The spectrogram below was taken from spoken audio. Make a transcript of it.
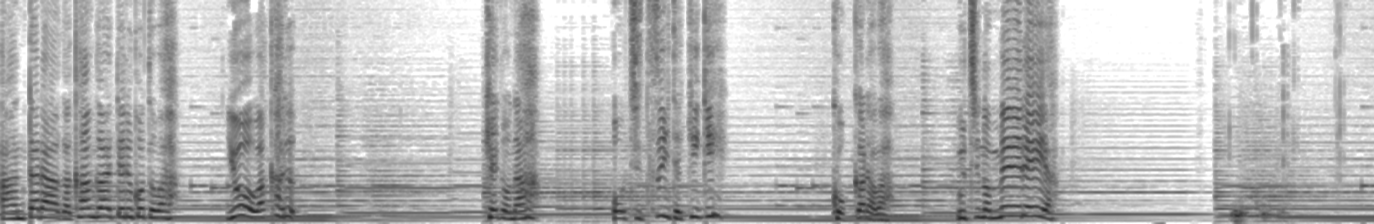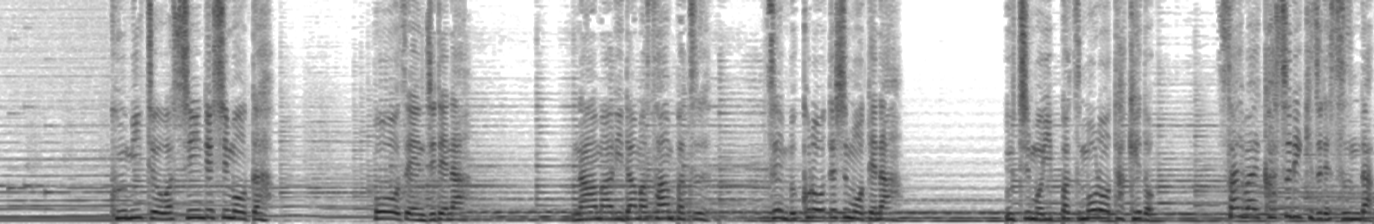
あんたらが考えてることは、ようわかる。けどな、落ち着いて聞き。こっからは、うちの命令や。組長は死んでしもうた。宝禅寺でな。鉛玉三発、全部食ろうてしもうてな。うちも一発もろうたけど、幸いかすり傷で済んだ。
